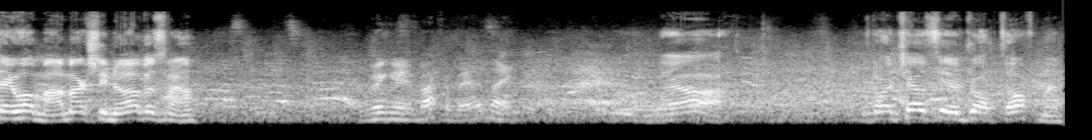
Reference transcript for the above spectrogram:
Tell you what, man, I'm actually nervous now. Bringing it back a bit, aren't they? They are. It's like Chelsea have dropped off, man.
